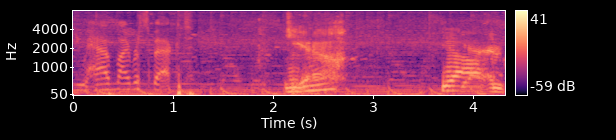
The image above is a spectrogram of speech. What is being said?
You have my respect. Yeah. Yeah. Yeah, and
